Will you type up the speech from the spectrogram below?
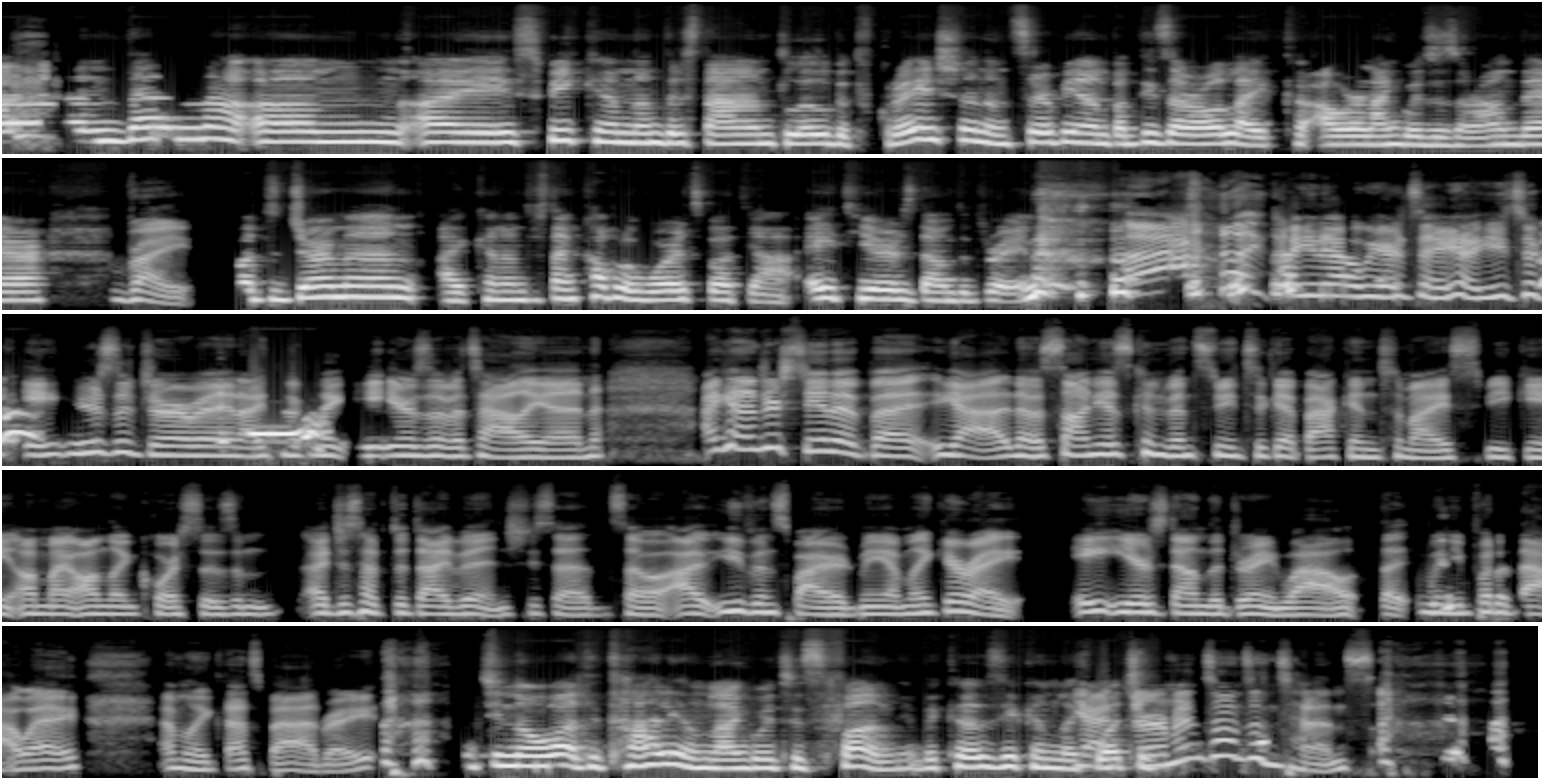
Uh, and then um, I speak and understand a little bit of Croatian and Serbian, but these are all like our languages around there. Right. But German, I can understand a couple of words, but yeah, eight years down the drain. I know we were saying you took eight years of German. I took like eight years of Italian. I can understand it, but yeah, no, Sanya's convinced me to get back into my speaking on my online courses and I just have to dive in. She said, so I, you've inspired me. I'm like, you're right. Eight years down the drain. Wow. That when you put it that way, I'm like, that's bad, right? but you know what? Italian language is fun because you can like yeah, watch German it. sounds intense.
